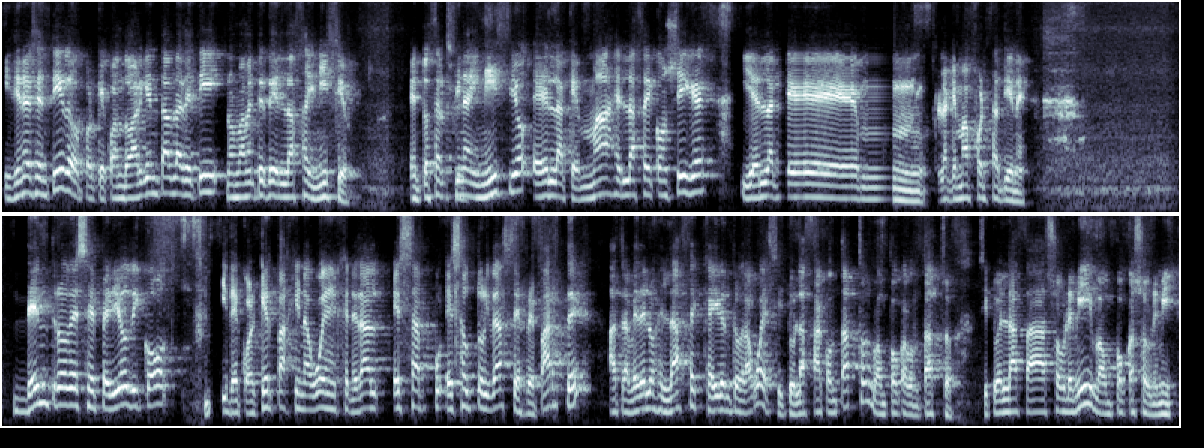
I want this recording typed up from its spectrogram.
Y tiene sentido porque cuando alguien te habla de ti, normalmente te enlaza a inicio. Entonces, al final, inicio es la que más enlace consigue y es la que, mm, la que más fuerza tiene dentro de ese periódico y de cualquier página web en general, esa, autoridad se reparte a través de los enlaces que hay dentro de la web. Si tú enlazas a contactos, va un poco a contactos. Si tú enlazas sobre mí, va un poco sobre mí.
